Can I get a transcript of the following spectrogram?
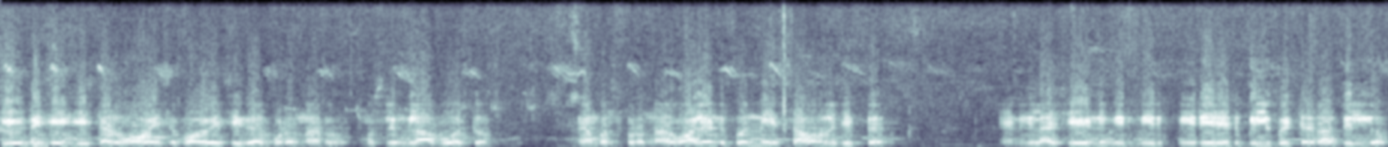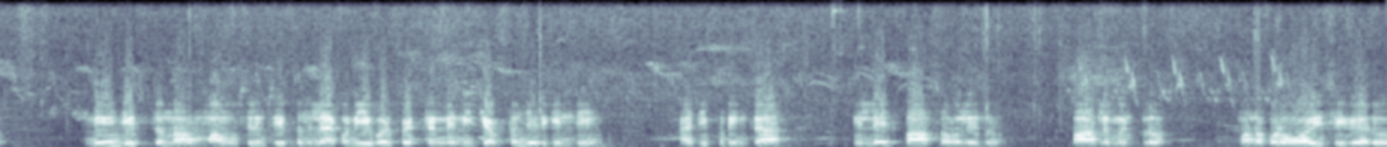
జేపీసీ ఏం చేసినారు ఓవైసీ ఓవైసీ గారు కూడా ఉన్నారు. ముస్లిం లా బోర్డు మెంబర్స్ కూడా ఉన్నారు. వాళ్ళు కొన్ని సవరణలు చెప్పారు. నేను ఇలా చేయండి. మీరు మీరు మీరు ఏదైతే బిల్లు పెట్టారో ఆ బిల్లు మేము చెప్తున్నాం. మా ముస్లింస్ ఇబ్బంది లేకుండా ఇవి కూడా పెట్టండి అని చెప్పడం జరిగింది. అది ఇప్పుడు ఇంకా బిల్లు అయితే పాస్ అవ్వలేదు. పార్లమెంట్లో మొన్న కూడా ఓవైసీ గారు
